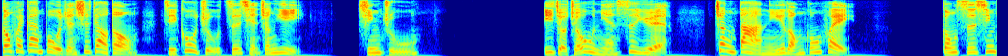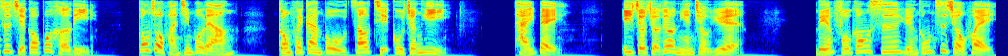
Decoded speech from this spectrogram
工会干部人事调动及雇主资遣争议；新竹一九九五年四月，正大尼龙工会公司薪资结构不合理，工作环境不良。工会干部遭解雇争议。台北，一九九六年九月，联福公司员工自救会，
